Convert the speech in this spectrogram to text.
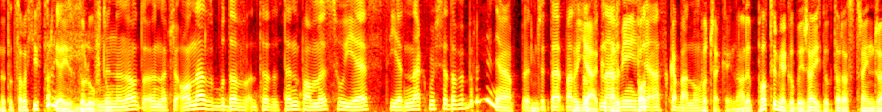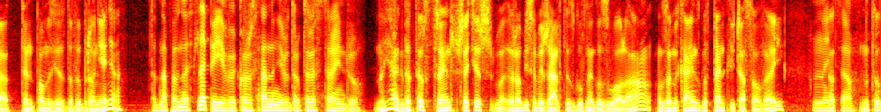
no to cała historia jest do luftu. No, no, no, to znaczy ona zbudowała, ten pomysł jest jednak, myślę, do wybronienia, czy te, patrząc jak? na Ale więźnia po- Azkabanu. Poczekaj, no ale po tym jak obejrzałeś Doktora Strange'a, ten pomysł jest do wybronienia? To na pewno jest lepiej wykorzystane niż w Doktorze Strange'u. No jak, Doktor Strange przecież robi sobie żarty z głównego złola, zamykając go w pętli czasowej. No i co? no to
